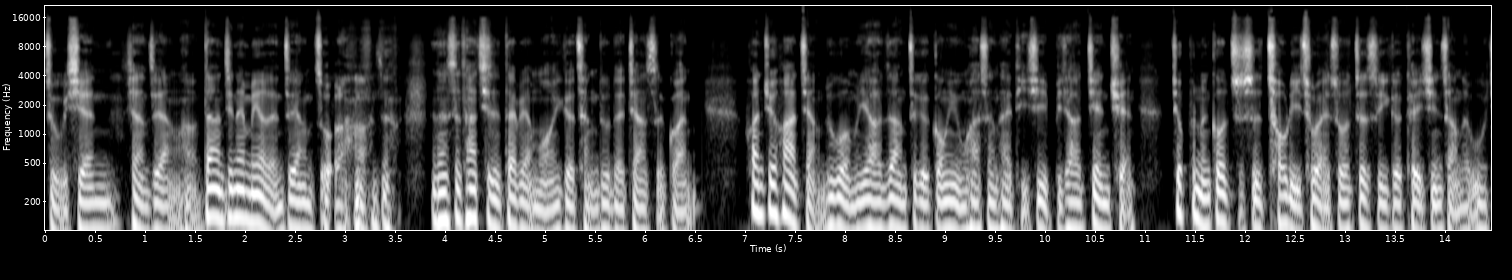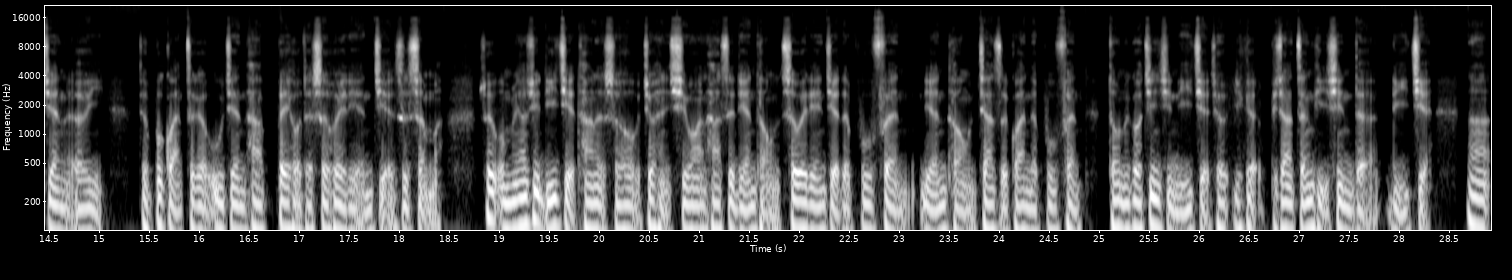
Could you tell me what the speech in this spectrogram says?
祖先。像这样哈，当然今天没有人这样做了哈，但是它其实代表某一个程度的价值观。换句话讲，如果我们要让这个工艺文化生态体系比较健全，就不能够只是抽离出来说这是一个可以欣赏的物件而已，就不管这个物件它背后的社会连结是什么。所以我们要去理解它的时候，就很希望它是连同社会连结的部分，连同价值观的部分都能够进行理解，就一个比较整体性的理解。那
